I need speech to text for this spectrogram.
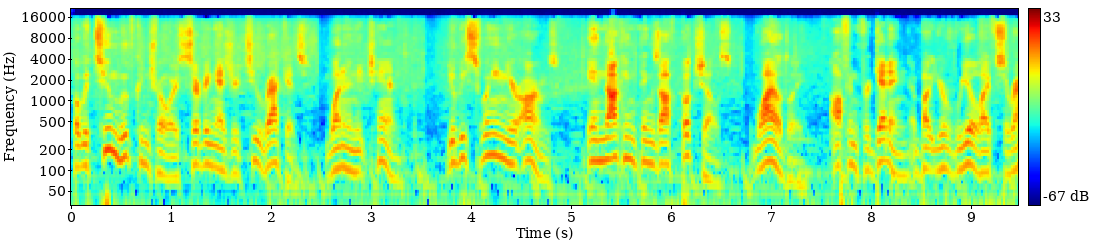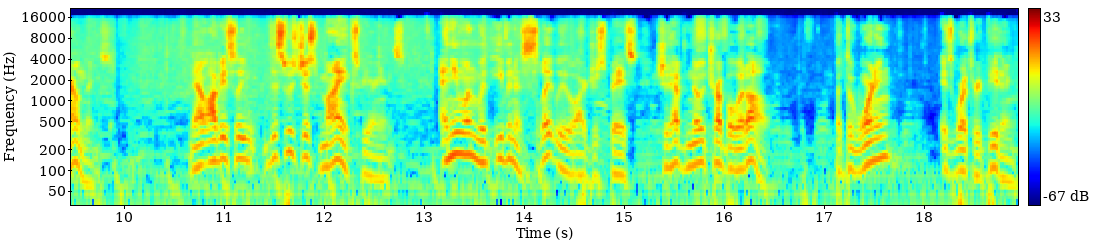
but with two move controllers serving as your two rackets, one in each hand, you'll be swinging your arms and knocking things off bookshelves, wildly, often forgetting about your real life surroundings. Now, obviously, this was just my experience. Anyone with even a slightly larger space should have no trouble at all. But the warning is worth repeating.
